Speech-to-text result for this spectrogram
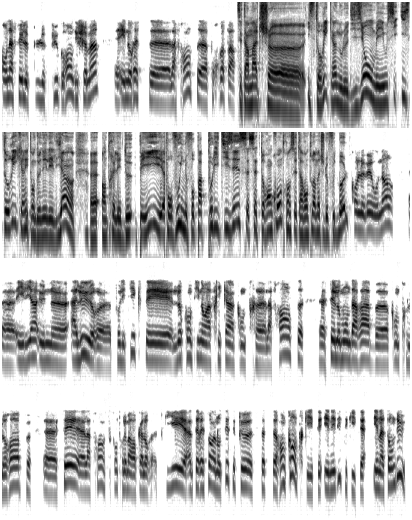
on a fait le, plus grand du chemin il nous reste euh, la France, euh, pourquoi pas. C'est un match euh, historique, hein, nous le disions, mais aussi historique, hein, étant donné les liens entre les deux pays. Pour vous, il ne faut pas politiser cette rencontre, hein, c'est avant tout un match de football? Qu'on le veut ou non, il y a une allure politique, c'est le continent africain contre la France, euh, c'est le monde arabe euh, contre l'Europe, euh, c'est la France contre le Maroc. Alors, ce qui est intéressant à noter, c'est que cette rencontre qui était inédite et qui était inattendue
